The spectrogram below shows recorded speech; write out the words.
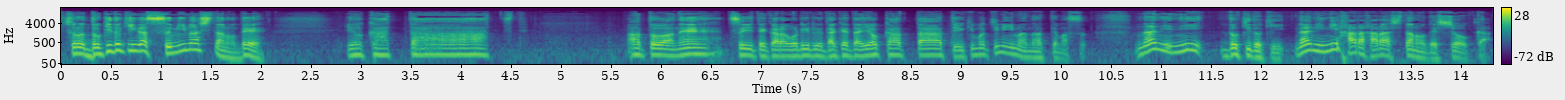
そのドキドキが済みましたので、よかったーっつって。あとはね、着いてから降りるだけだよかったっていう気持ちに今なってます。何にドキドキ、何にハラハラしたのでしょうか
